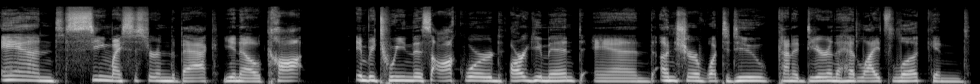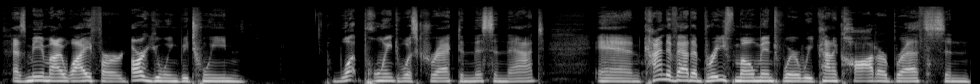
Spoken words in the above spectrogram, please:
And seeing my sister in the back, you know, caught in between this awkward argument and unsure of what to do, kind of deer in the headlights look. And as me and my wife are arguing between what point was correct and this and that, and kind of at a brief moment where we kind of caught our breaths and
